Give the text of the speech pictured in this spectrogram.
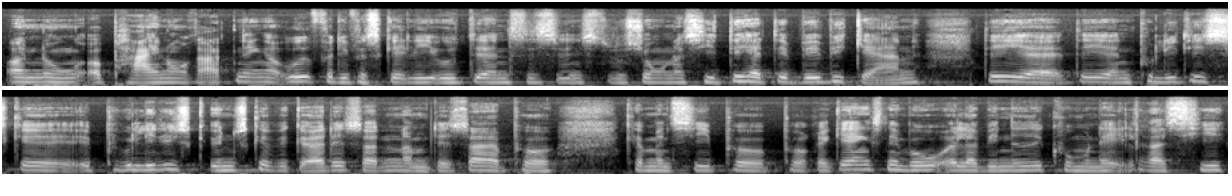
og, nogle, og pege nogle retninger ud for de forskellige uddannelsesinstitutioner, og sige, det her, det vil vi gerne. Det er, det er en politisk, øh, et politisk ønske, at vi gør det sådan, om det så er på, kan man sige, på, på regeringsniveau, eller vi er nede i kommunalt regi,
